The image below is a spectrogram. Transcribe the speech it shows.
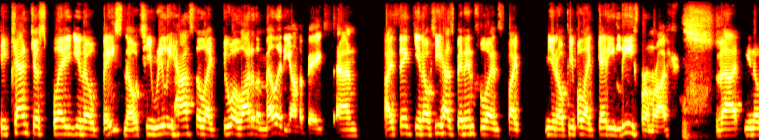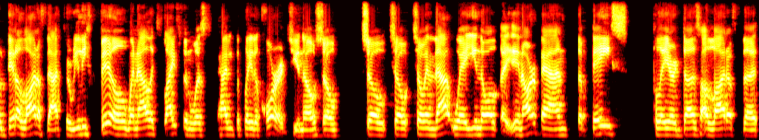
he can't just play, you know, bass notes. He really has to like do a lot of the melody on the bass. And I think, you know, he has been influenced by, you know, people like Geddy Lee from Rush that, you know, did a lot of that to really fill when Alex Lifeson was having to play the chords, you know. So so so so in that way, you know, in our band, the bass player does a lot of the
